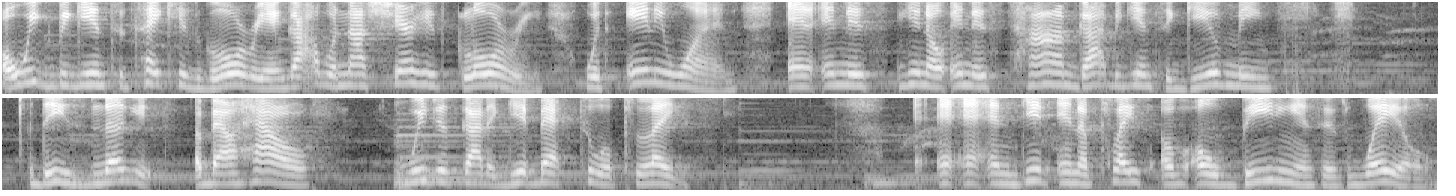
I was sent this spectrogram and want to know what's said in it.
Or we begin to take his glory and god will not share his glory with anyone. And in this you know in this time god began to give me these nuggets about how we just got to get back to a place and, and get in a place of obedience as well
